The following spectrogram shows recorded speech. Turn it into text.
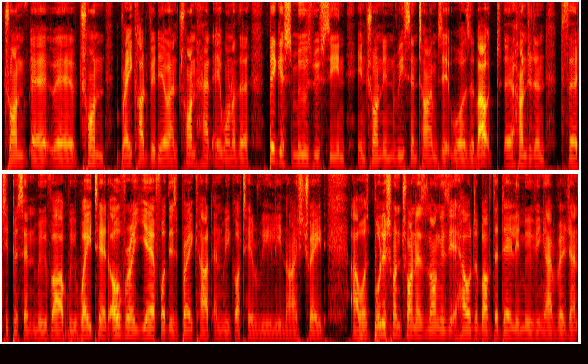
Tron uh, uh, Tron breakout video, and Tron had a one of the biggest moves we've seen in Tron in recent times. It was about 130% move up. We waited over a year for this breakout, and we got a really nice trade. I was bullish on Tron as long as it held above the daily moving average, and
